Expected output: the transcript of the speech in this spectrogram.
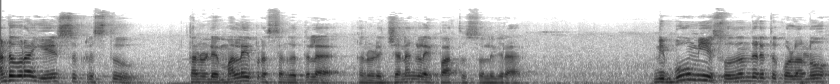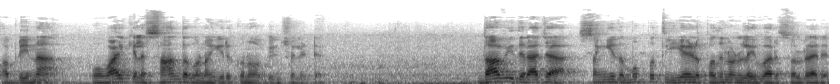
அண்டவராக இயேசு கிறிஸ்து தன்னுடைய மலை பிரசங்கத்தில் தன்னுடைய ஜனங்களை பார்த்து சொல்லுகிறார் நீ பூமியை சுதந்திரத்து கொள்ளணும் அப்படின்னா உன் வாழ்க்கையில் சாந்த குணம் இருக்கணும் அப்படின்னு சொல்லிட்டு. தாவீது ராஜா சங்கீதம் முப்பத்தி ஏழு பதினொன்றில் இவ்வாறு சொல்கிறாரு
